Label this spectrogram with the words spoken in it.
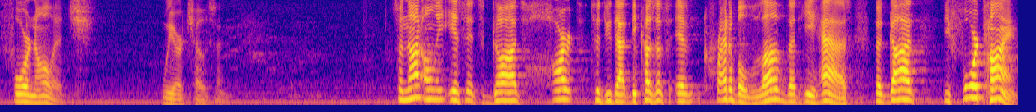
foreknowledge, we are chosen. So not only is it God's heart to do that because of incredible love that He has, that God, before time,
